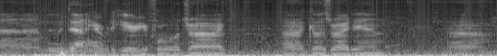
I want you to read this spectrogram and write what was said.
Uh, moving down here over to here, your four-wheel drive uh, goes right in. Um,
